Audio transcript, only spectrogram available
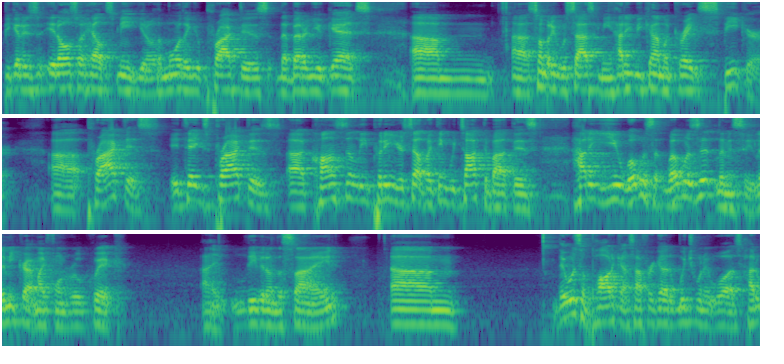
because it also helps me. You know, the more that you practice, the better you get. Um, uh, somebody was asking me, how do you become a great speaker? Uh, practice. It takes practice. Uh, constantly putting yourself. I think we talked about this. How do you? What was it? What was it? Let me see. Let me grab my phone real quick. I leave it on the side. Um, there was a podcast. I forgot which one it was. How to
